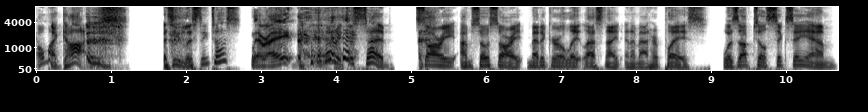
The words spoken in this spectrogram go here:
oh my God. Is he listening to us? Yeah, right? He literally just said, Sorry, I'm so sorry. Met a girl late last night and I'm at her place. Was up till 6 a.m.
